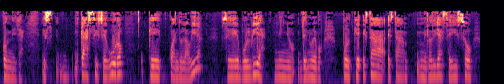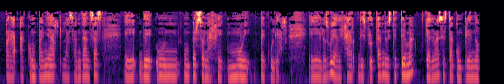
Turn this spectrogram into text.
con ella. Es casi seguro que cuando la oía se volvía niño de nuevo, porque esta, esta melodía se hizo para acompañar las andanzas eh, de un, un, personaje muy peculiar. Eh, los voy a dejar disfrutando este tema, que además está cumpliendo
